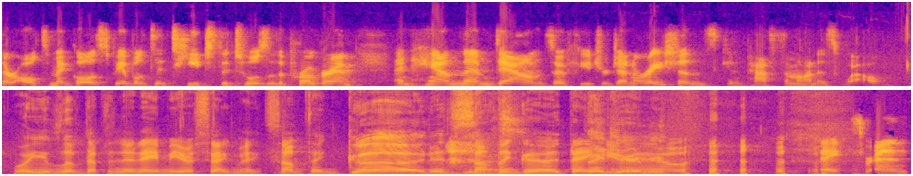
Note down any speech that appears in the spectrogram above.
Their ultimate goal is to be able to teach the tools of the program and hand them down so future generations can pass them on as well. Well, you've lived up to the name of your segment, something good. It's yes. something good. Thank, Thank you, you Amy. Thanks, friends.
